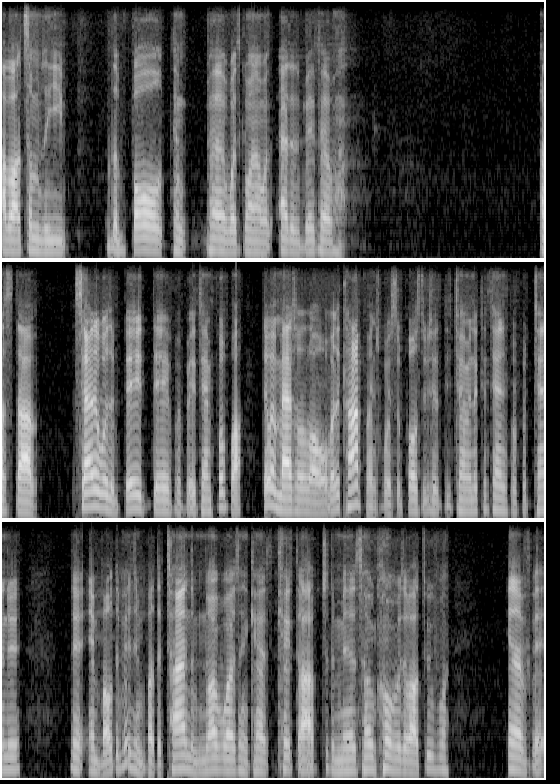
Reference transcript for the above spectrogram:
about some of the the bowl uh, what's going on with other the Big Ten. I'll stop. Saturday was a big day for Big Ten football. There were matches all over the conference. We're supposed to determine the contention for pretender in both divisions. But the time the Northwestern kicked off to the Minnesota Gophers about two four in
